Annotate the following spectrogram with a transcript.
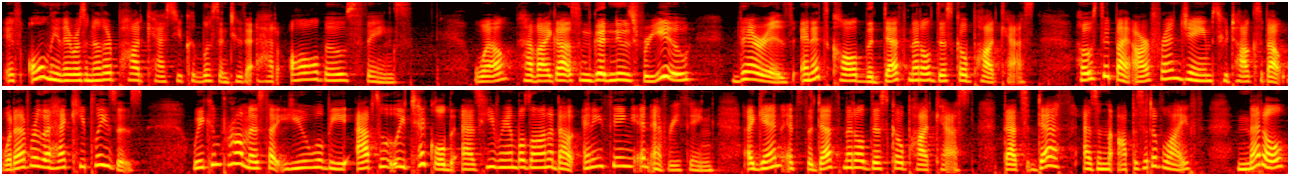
If only there was another podcast you could listen to that had all those things. Well, have I got some good news for you? There is, and it's called the Death Metal Disco Podcast, hosted by our friend James, who talks about whatever the heck he pleases. We can promise that you will be absolutely tickled as he rambles on about anything and everything. Again, it's the Death Metal Disco Podcast. That's death as in the opposite of life, metal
